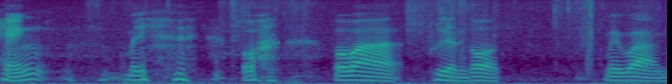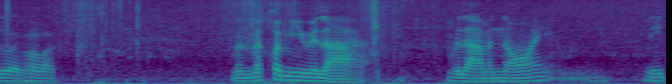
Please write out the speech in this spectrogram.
แฮงไม่เพราะว่าเพราะว่าเพื่อนก็ไม่ว่างด้วย เพราะว่า มันไม่ค่อยมีเวลา เวลามันน้อย นิด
